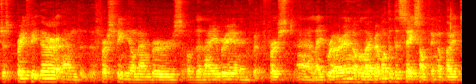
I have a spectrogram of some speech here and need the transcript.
just briefly there um, the, the first female members of the library and we've got the first uh, librarian of the library. I wanted to say something about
